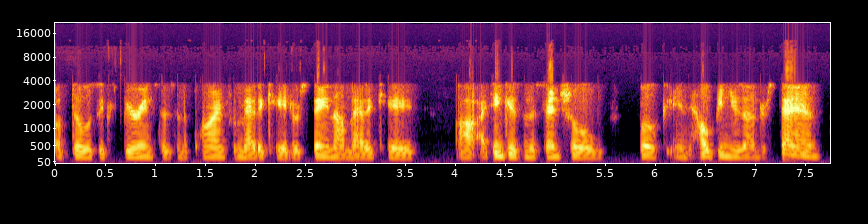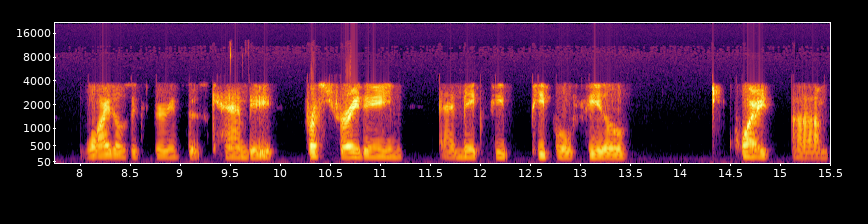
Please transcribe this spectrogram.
of those experiences in applying for Medicaid or staying on Medicaid, uh, I think is an essential book in helping you to understand why those experiences can be frustrating and make pe- people feel quite um,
